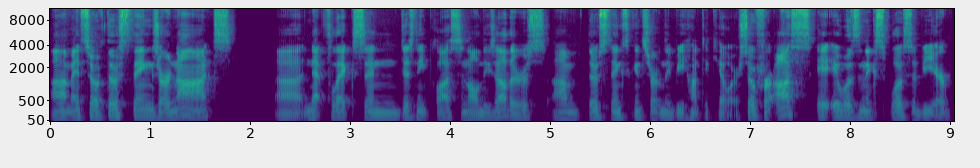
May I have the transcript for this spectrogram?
Um, and so if those things are not uh, Netflix and Disney Plus and all these others, um, those things can certainly be hunt a killer. So for us, it, it was an explosive year.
